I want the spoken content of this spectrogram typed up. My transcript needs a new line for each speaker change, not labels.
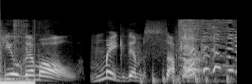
Kill them all! Make them suffer!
